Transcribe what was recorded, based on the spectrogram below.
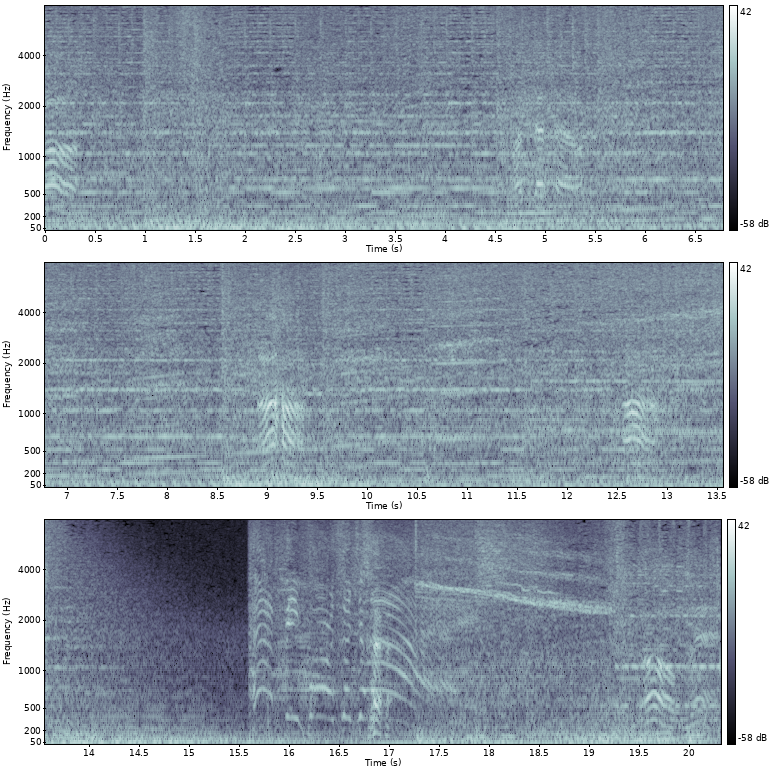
Oh. What the hell? Oh. 4th of July! oh, man.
